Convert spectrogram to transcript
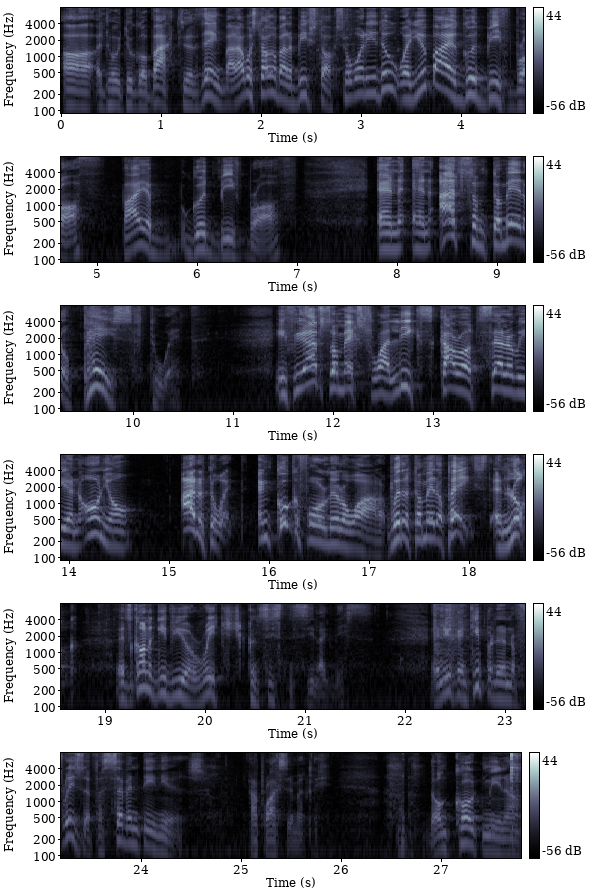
uh, to, to go back to the thing. But I was talking about a beef stock. So what do you do? Well, you buy a good beef broth. Buy a good beef broth. And, and add some tomato paste to it. If you have some extra leeks, carrot, celery, and onion, add it to it. And cook it for a little while with a tomato paste. And look, it's to give you a rich consistency like this and you can keep it in the freezer for 17 years, approximately. Don't quote me now.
